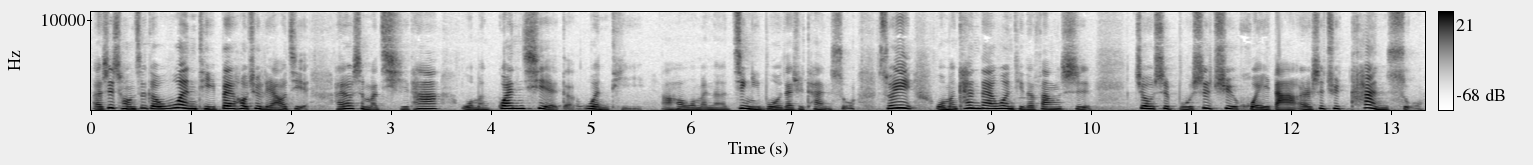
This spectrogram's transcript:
而是从这个问题背后去了解还有什么其他我们关切的问题，然后我们呢进一步再去探索。所以我们看待问题的方式。就是不是去回答，而是去探索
